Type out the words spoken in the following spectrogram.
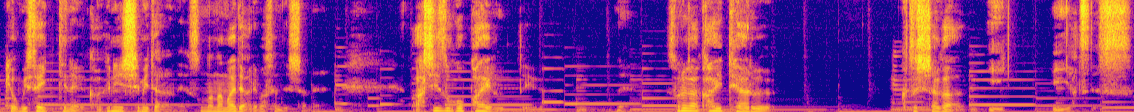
今日お店行ってね、確認してみたらね、そんな名前ではありませんでしたね。足底パイルっていう、ね、それが書いてある靴下がいい、いいやつです。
